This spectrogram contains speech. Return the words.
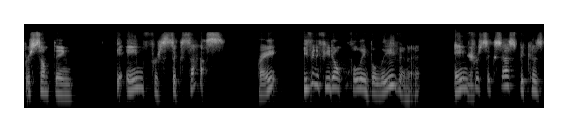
for something, aim for success, right? Even if you don't fully believe in it, aim yeah. for success because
